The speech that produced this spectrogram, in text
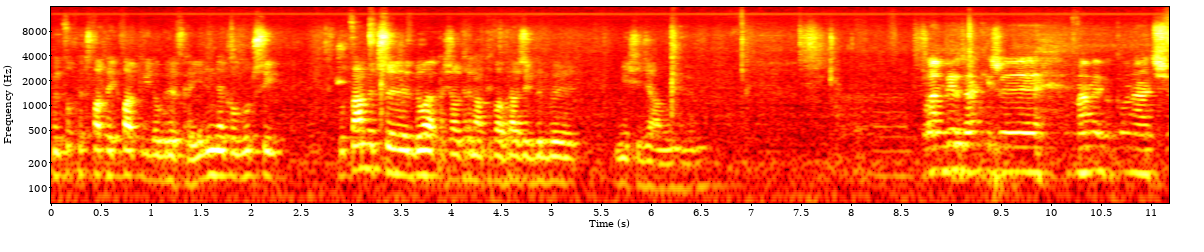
końcówkę czwartej kwarty i dogrywkę. Jelinek Oguchi rzucamy, czy była jakaś alternatywa w razie gdyby nie siedziało, nie wiem. Plan był taki, że mamy wykonać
